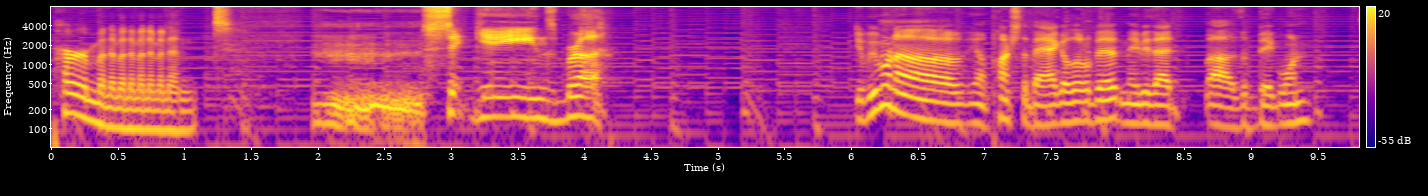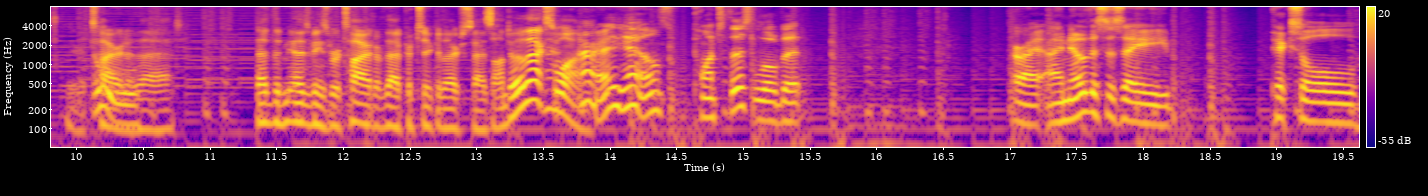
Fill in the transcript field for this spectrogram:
permanent. sick gains, bruh. Do we want to, you know, punch the bag a little bit? Maybe that, uh, the big one. We're tired of Ooh. that. That that means we're tired of that particular exercise. On to the next one. All right, yeah, let's punch this a little bit. All right, I know this is a pixel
